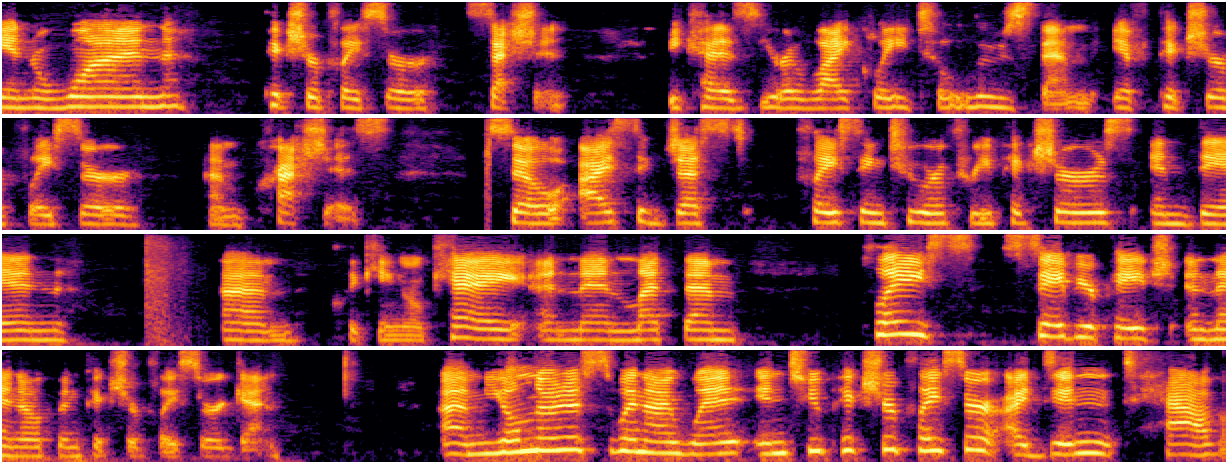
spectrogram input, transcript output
in one picture placer session because you're likely to lose them if picture placer um, crashes. So I suggest placing two or three pictures and then um, clicking OK and then let them place, save your page, and then open picture placer again. Um, you'll notice when I went into Picture Placer, I didn't have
